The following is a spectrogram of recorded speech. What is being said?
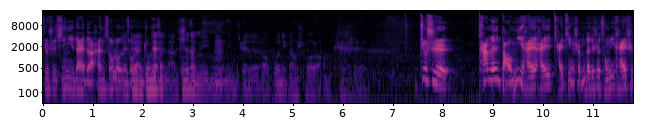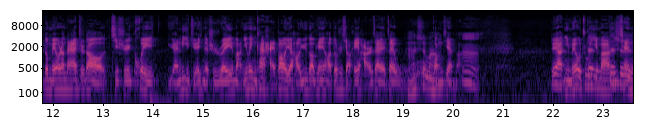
就是新一代的 Han Solo 的哎，对啊，作用。对啊，是的忠粉你，你嗯你觉得？哦，不过你刚说了，就是他们保密还还还挺什么的，就是从一开始都没有让大家知道，其实会原力觉醒的是 Ray 嘛，因为你看海报也好，预告片也好，都是小黑孩在在舞啊是吗光剑吧？嗯，对啊，你没有注意吗？以前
